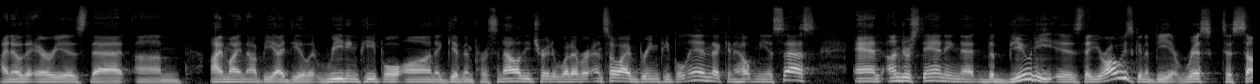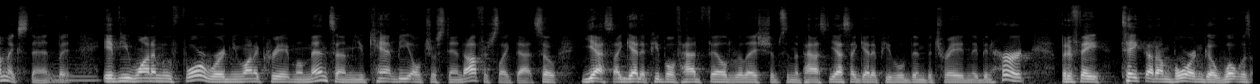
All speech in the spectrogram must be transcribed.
I know the areas that um, I might not be ideal at reading people on a given personality trait or whatever. And so I bring people in that can help me assess and understanding that the beauty is that you're always going to be at risk to some extent but Mm. if you want to move forward and you want to create momentum you can't be ultra standoffish like that. So yes i get it. People have had failed relationships in the past. Yes i get it. People have been betrayed and they've been hurt. But if they take that on board and go what was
